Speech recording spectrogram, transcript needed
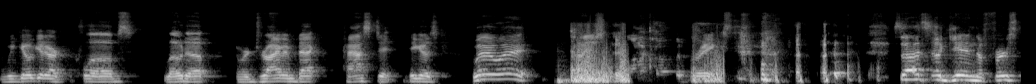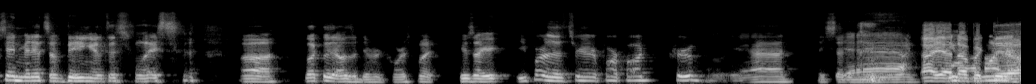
we go get our clubs, load up, and we're driving back past it. He goes, wait, wait. I just locked up the brakes. so that's again the first ten minutes of being at this place. Uh, luckily that was a different course, but he was like, "You part of the 3 Under Par Pod crew?" Yeah. They said, it. Yeah. Oh yeah, He no big deal.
